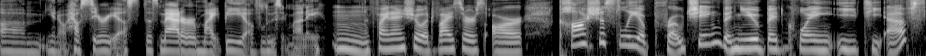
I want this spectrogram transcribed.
um, you know, how serious this matter might be of losing money. Mm, financial advisors are cautiously approaching the new Bitcoin ETFs.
